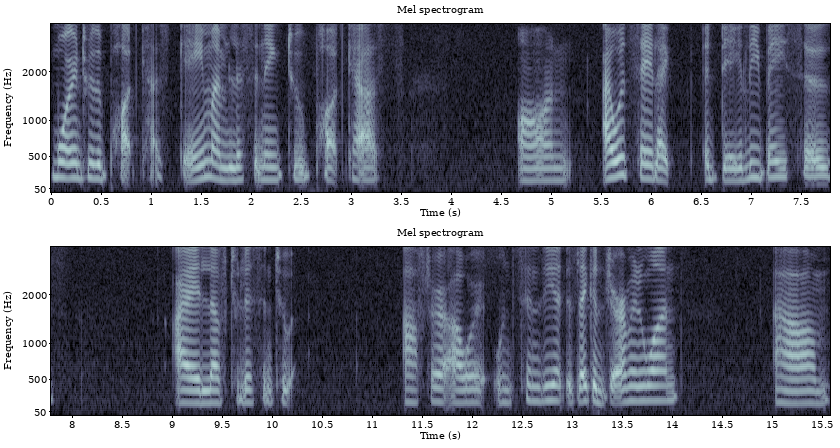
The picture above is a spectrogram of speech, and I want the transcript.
more into the podcast game. I'm listening to podcasts on, I would say, like a daily basis. I love to listen to After Our Unzensiert. It's like a German one. Um,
